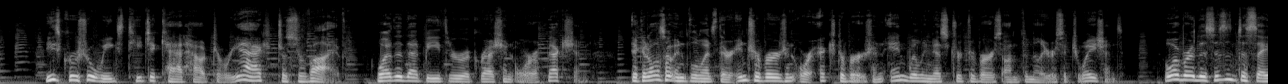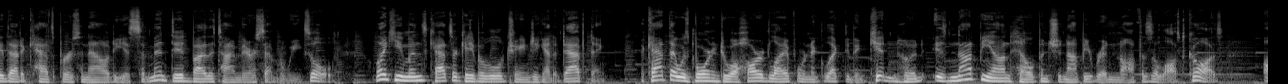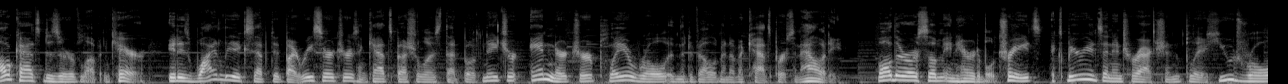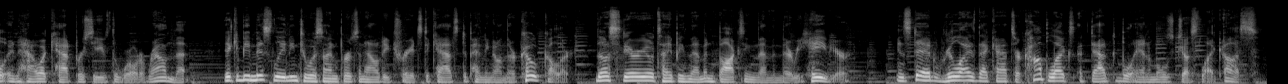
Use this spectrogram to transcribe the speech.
These crucial weeks teach a cat how to react to survive, whether that be through aggression or affection. It can also influence their introversion or extroversion and willingness to traverse unfamiliar situations. However, this isn't to say that a cat's personality is cemented by the time they are 7 weeks old. Like humans, cats are capable of changing and adapting. A cat that was born into a hard life or neglected in kittenhood is not beyond help and should not be written off as a lost cause. All cats deserve love and care. It is widely accepted by researchers and cat specialists that both nature and nurture play a role in the development of a cat's personality. While there are some inheritable traits, experience and interaction play a huge role in how a cat perceives the world around them. It can be misleading to assign personality traits to cats depending on their coat color, thus stereotyping them and boxing them in their behavior. Instead, realize that cats are complex, adaptable animals just like us.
